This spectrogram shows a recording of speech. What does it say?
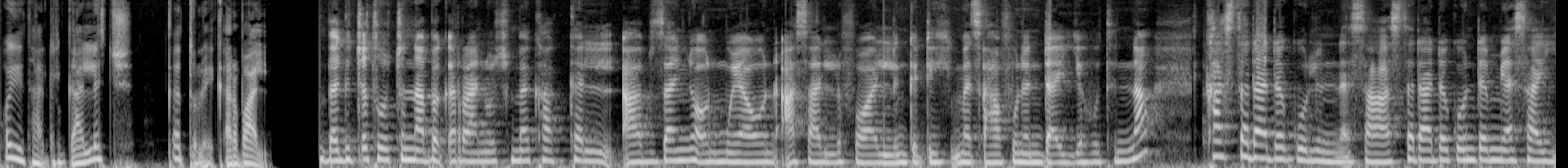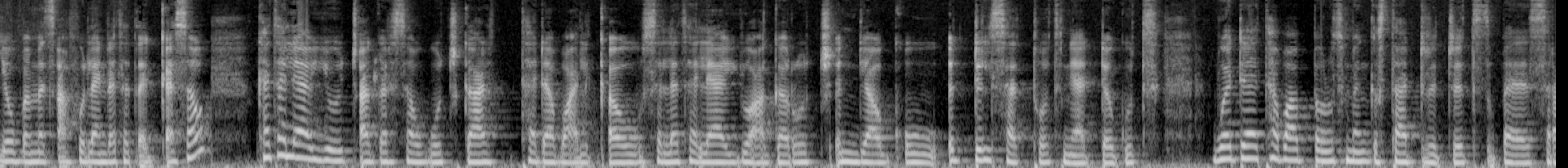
ቆይታ አድርጋለች። ቀጥሎ ይቀርባል። በግጭቶችና በቀራኒዎች መካከል አብዛኛውን ሙያውን አሳልፈዋል። እንግዲህ መጽሐፉን እንዳየሁትና ከአስተዳደጎ ልነሳ። አስተዳደጎ እንደሚያሳየው በመጽሐፉ ላይ እንደተጠቀሰው ከተለያዩ የውጭ ሀገር ሰዎች ጋር ተደባልቀው ስለተለያዩ ሀገሮች እንዲያውቁ እድል ሰጥቶት ነው ያደጉት። ወደ ተባበሩት መንግስታት ድርጅት በስራ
